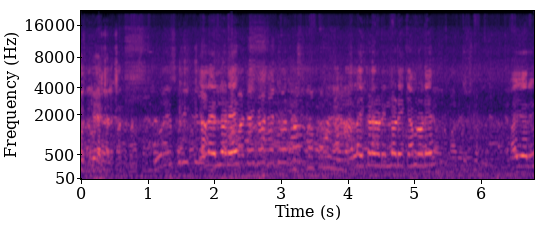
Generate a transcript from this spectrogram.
ಓಕೆ. ಎಲ್ಲ ಇಲ್ಲಿ ನೋಡಿ. ಎಲ್ಲ ಈ ಕಡೆ ನೋಡಿ, ಇಲ್ಲಿ ನೋಡಿ ಕ್ಯಾಮ್ರಾ ನೋಡಿ. ಅಯ್ಯೋ ರೀ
